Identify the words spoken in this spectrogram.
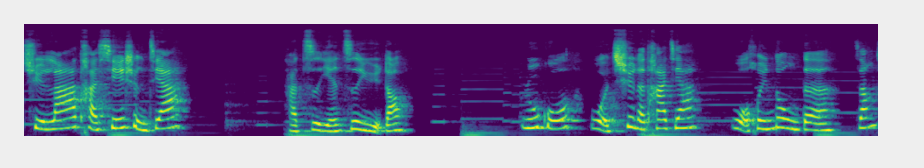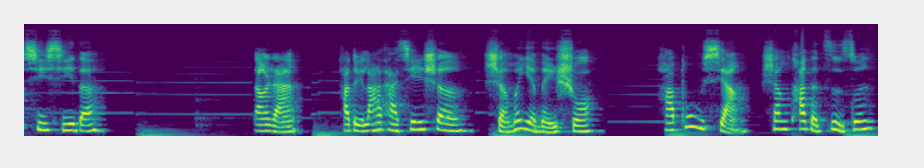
去邋遢先生家。他自言自语道：“如果我去了他家，我会弄得脏兮兮的。”当然，他对邋遢先生什么也没说，他不想伤他的自尊。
